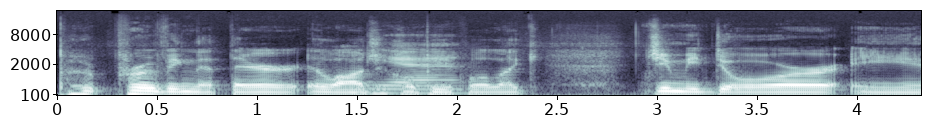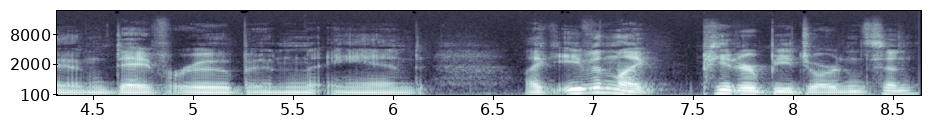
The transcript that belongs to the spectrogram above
p- proving that they're illogical Yeah. people like Jimmy Dore and Dave Rubin and like even like Peter B. Jordanson.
